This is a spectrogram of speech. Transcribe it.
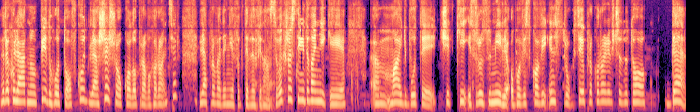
Регулярну підготовку для ширшого колу правоохоронців для проведення ефективних фінансових розслідувань, які е, мають бути чіткі і зрозумілі обов'язкові інструкції прокурорів щодо того, де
